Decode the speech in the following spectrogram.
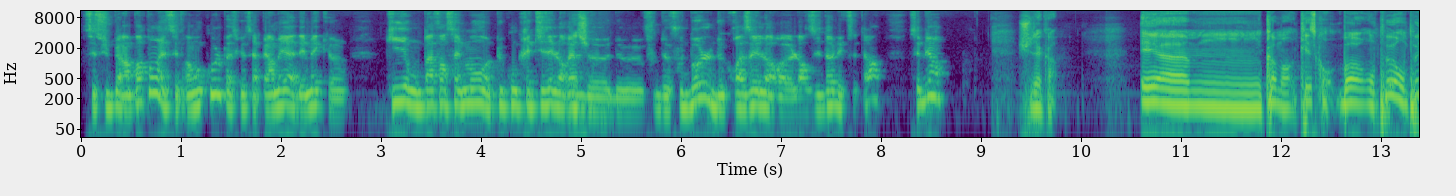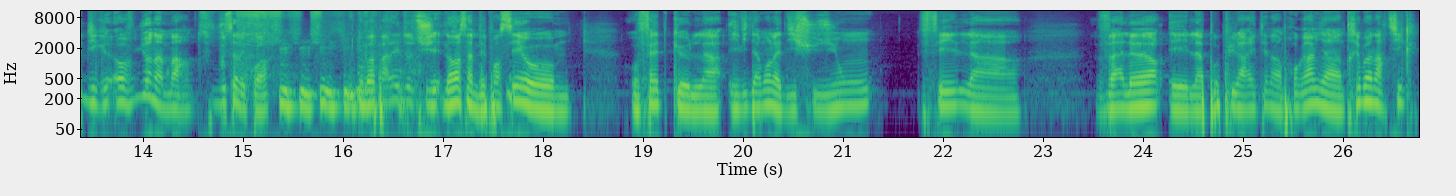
c'est super important et c'est vraiment cool parce que ça permet à des mecs euh, qui n'ont pas forcément pu concrétiser leur rêve de, de, de football, de croiser leur- leurs idoles, etc. C'est bien. Je suis d'accord. Et euh, comment? Qu'est-ce qu'on Bon, on peut, on peut. Oh, il y en a marre. Vous savez quoi? On va parler d'autres sujets. Non, ça me fait penser au, au fait que la, évidemment, la diffusion fait la valeur et la popularité d'un programme. Il y a un très bon article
